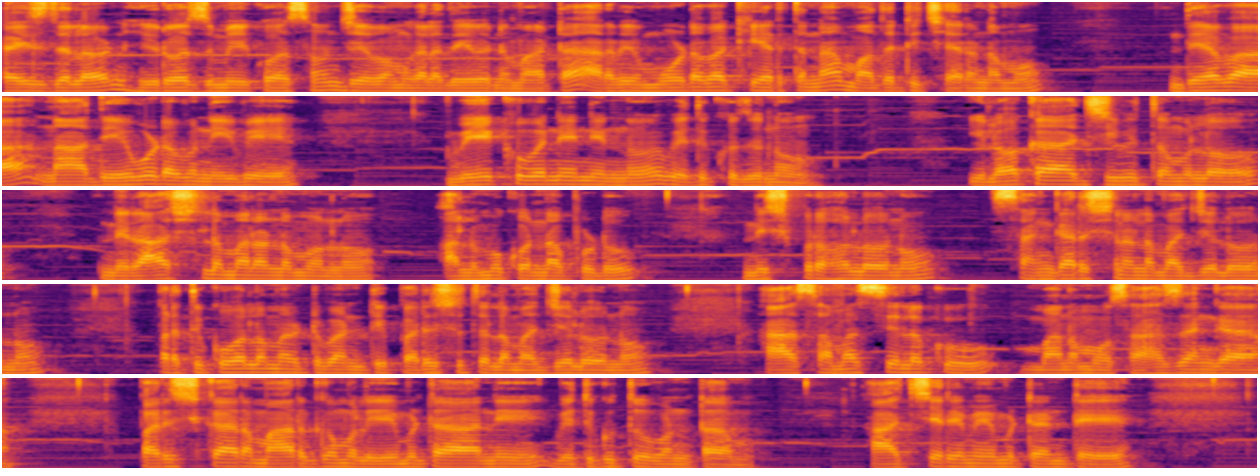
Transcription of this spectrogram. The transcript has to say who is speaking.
Speaker 1: Praise the lord ఈరోజు మీకోసం జీవం గల దేవుని మాట. అరవై మూడవ కీర్తన మొదటి చరణము. దేవా నా దేవుడవు నీవే వేకువనే నిన్ను వెతుకుదును. ఈ లోక జీవితంలో నిరాశల మరణమును అలుముకున్నప్పుడు నిస్పృహలోను సంఘర్షణల మధ్యలోను ప్రతికూలమైనటువంటి పరిస్థితుల మధ్యలోను ఆ సమస్యలకు మనము సహజంగా పరిష్కార మార్గములు ఏమిటా అని వెతుకుతూ ఉంటాము ఆశ్చర్యం ఏమిటంటే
